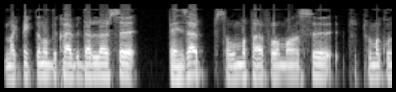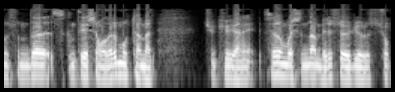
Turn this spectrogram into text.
Mike McDonald'ı kaybederlerse benzer savunma performansı tutturma konusunda sıkıntı yaşamaları muhtemel. Çünkü yani sezon başından beri söylüyoruz çok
